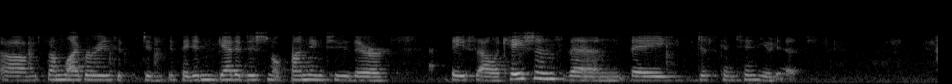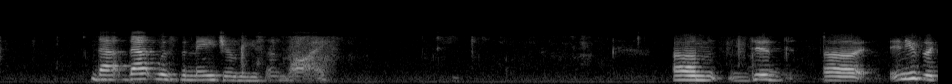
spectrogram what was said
um, some libraries, if, didn't, if they didn't get additional funding to their base allocations, then they discontinued it. That that was the major reason why. Um, did any of the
